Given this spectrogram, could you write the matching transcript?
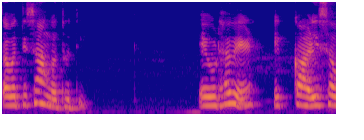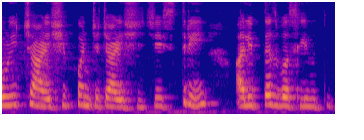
तेव्हा ती सांगत होती. एवढा वेळ एक काळी सावळी चाळीशी पंचेचाळीशीची स्त्री अलिप्तच बसली होती.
